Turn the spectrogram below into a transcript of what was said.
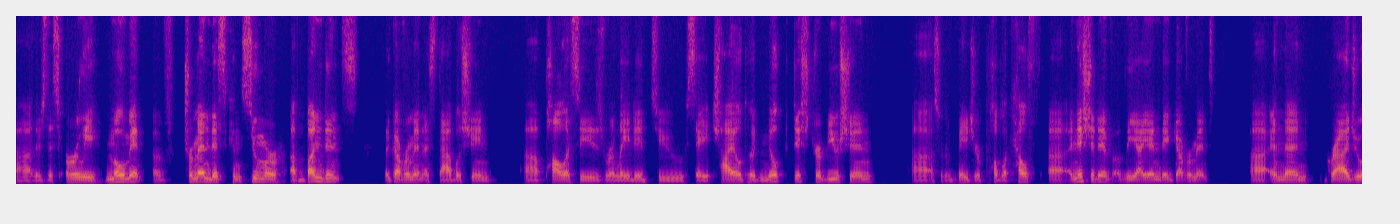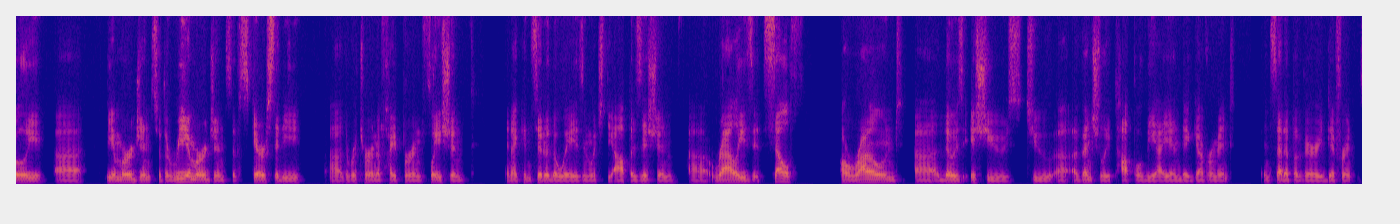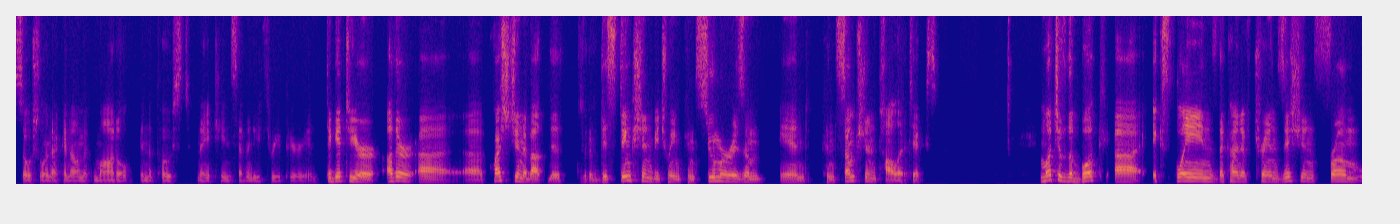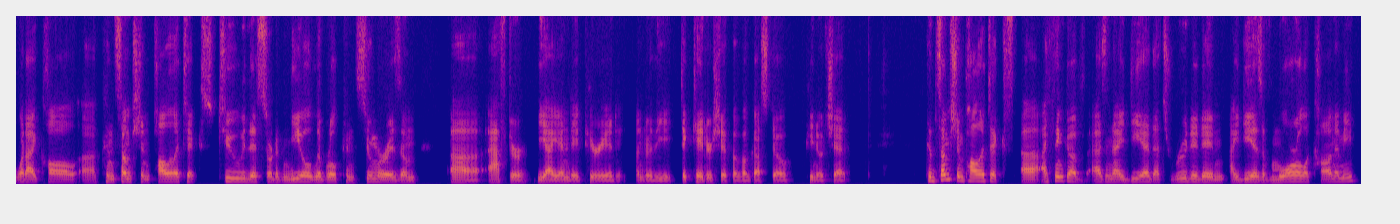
Uh, there's this early moment of tremendous consumer abundance, the government establishing uh, policies related to, say, childhood milk distribution, uh, sort of major public health uh, initiative of the Allende government, uh, and then gradually the emergence or the reemergence of scarcity, the return of hyperinflation, and I consider the ways in which the opposition uh, rallies itself around uh, those issues to uh, eventually topple the Allende government and set up a very different social and economic model in the post 1973 period. To get to your other uh, uh, question about the sort of distinction between consumerism and consumption politics, much of the book uh, explains the kind of transition from what I call uh, consumption politics to this sort of neoliberal consumerism uh, after the Allende period under the dictatorship of Augusto Pinochet. Consumption politics, uh, I think of as an idea that's rooted in ideas of moral economy.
